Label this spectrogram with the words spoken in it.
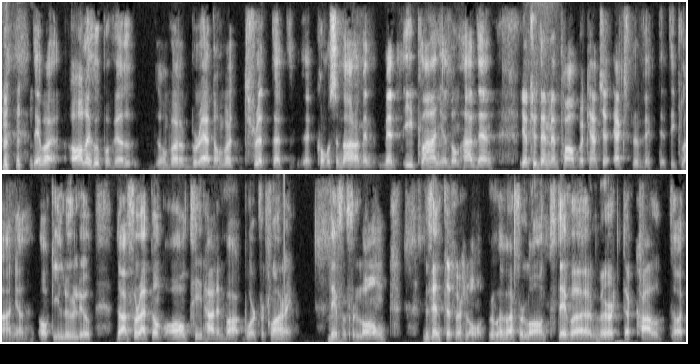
det var allihopa väl de var beredda, de var trötta att, att komma så nära. Men, men i Plannja, de hade en, jag tror den mentalt var kanske extra viktigt i Plannja och i Luleå. Därför att de alltid hade en bortförklaring. Det var för långt, det var inte för långt, det var för långt, det var mörkt och kallt och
